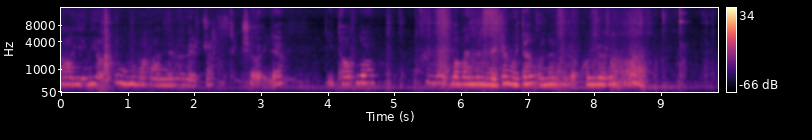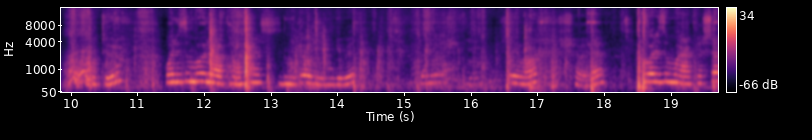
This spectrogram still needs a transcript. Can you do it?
daha yeni yaptım. Bunu babaanneme vereceğim. Şöyle bir tablo. Bunu babaanneme vereceğim. O yüzden öne böyle koyuyorum. Kapatıyorum. Valizim böyle arkadaşlar. Sizin de gördüğüm gibi. Böyle şey var. Şöyle. Valizim var arkadaşlar.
